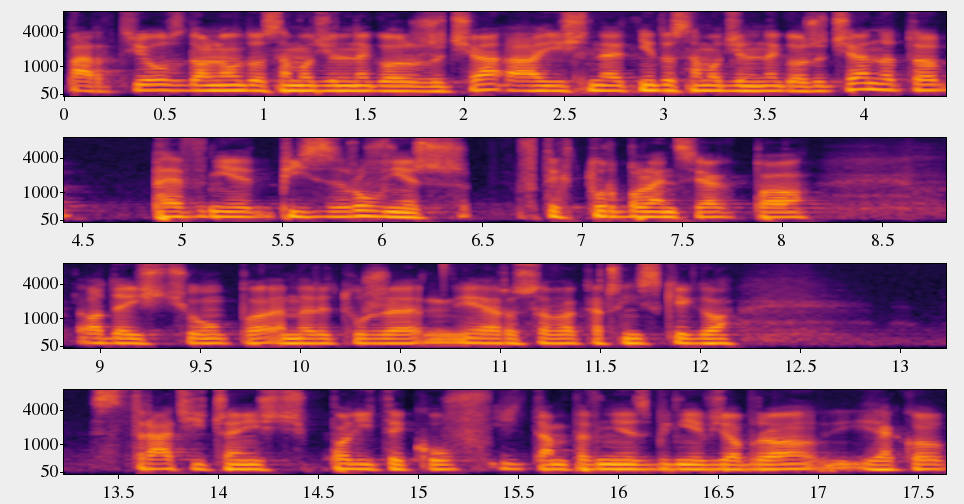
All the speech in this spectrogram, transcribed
partią zdolną do samodzielnego życia, a jeśli nawet nie do samodzielnego życia, no to pewnie PiS również w tych turbulencjach po odejściu, po emeryturze Jarosława Kaczyńskiego straci część polityków i tam pewnie Zbigniew Ziobro jako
